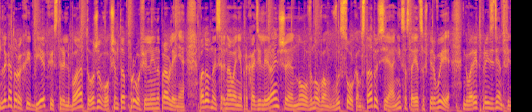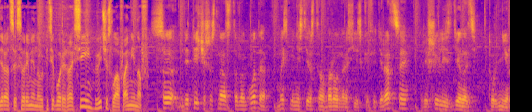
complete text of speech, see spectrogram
для которых и бег, и стрельба тоже, в общем-то, профильные направления. Подобные соревнования проходили и раньше, но в новом высоком статусе они состоятся впервые, говорит президент Федерации современного пятиборья России Вячеслав Аминов. С 2016 года мы с Министерством обороны Российской Федерации решили сделать турнир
